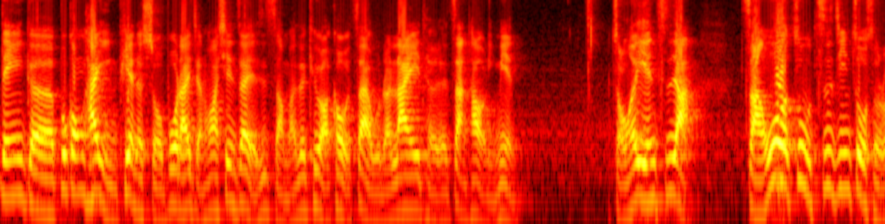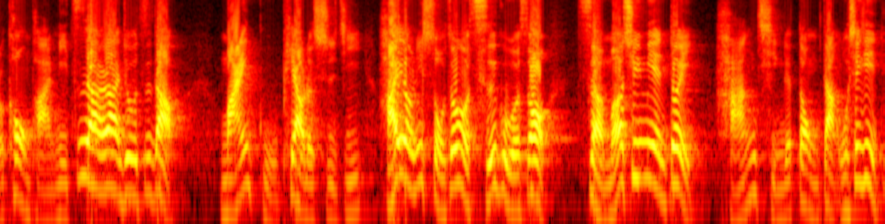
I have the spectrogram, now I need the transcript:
那一个不公开影片的首播来讲的话，现在也是扫码这 Q R code 在我的 Light 的账号里面。总而言之啊，掌握住资金做手的控盘，你自然而然就会知道买股票的时机，还有你手中有持股的时候，怎么去面对行情的动荡。我相信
